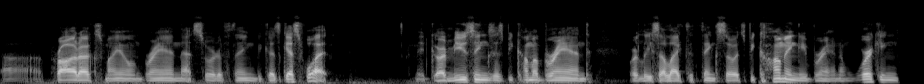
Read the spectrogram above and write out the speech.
uh, products, my own brand, that sort of thing. Because guess what? Midgard Musings has become a brand, or at least I like to think so. It's becoming a brand. I'm working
